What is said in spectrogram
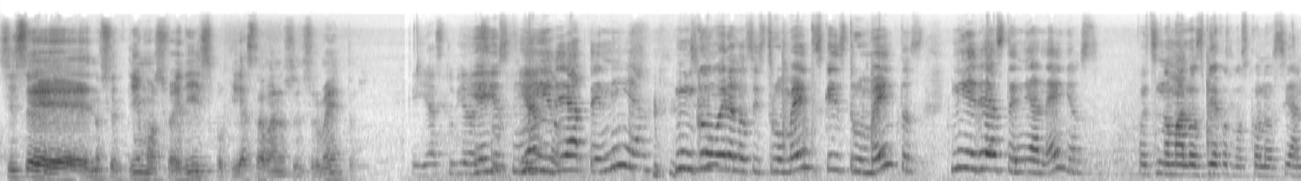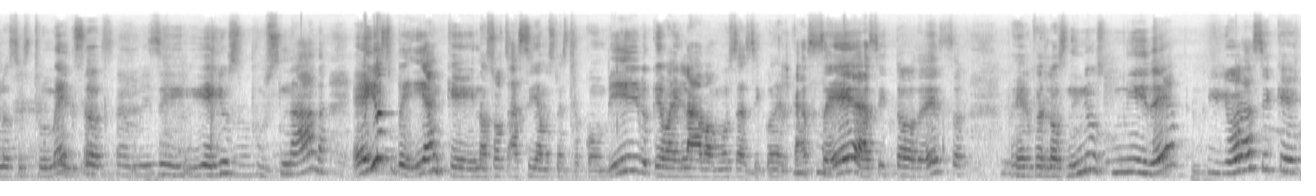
sí se, nos sentimos felices porque ya estaban los instrumentos. Que ya estuvieran Y ellos ni idea tenían cómo eran los instrumentos, qué instrumentos, ni ideas tenían ellos. Pues nomás los viejos los conocían los instrumentos. Sí, y ellos pues nada. Ellos veían que nosotros hacíamos nuestro convivio, que bailábamos así con el casé, así todo eso. Pero pues los niños ni idea. Y ahora sí que,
